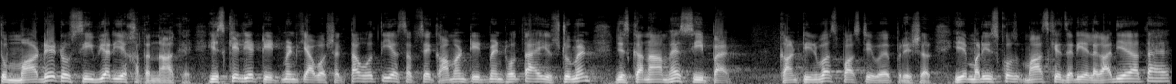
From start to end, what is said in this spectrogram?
तो मॉडरेट और सीवियर ये ख़तरनाक है। इसके लिए ट्रीटमेंट की आवश्यकता होती है। सबसे कॉमन ट्रीटमेंट होता है इंस्ट्रूमेंट जिसका नाम है सी पैप कंटिन्यूस पॉजिटिव है प्रेशर ये मरीज़ को मास्क के ज़रिए लगा दिया जाता है।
